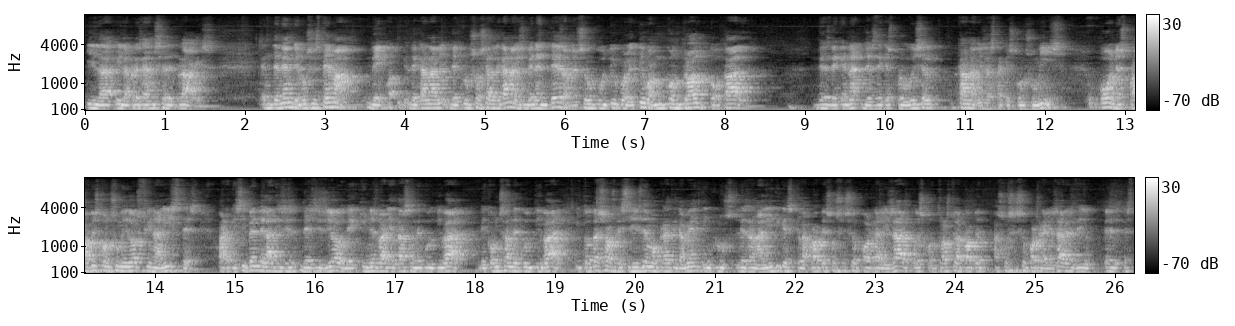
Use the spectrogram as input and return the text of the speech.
i, la, i la presència de plagues. Entenem que en un sistema de, de, cannabis, de club social de cannabis ben entès, amb el seu cultiu col·lectiu, amb un control total des de que, des de que es produeix el cannabis fins que es consumeix, on els propis consumidors finalistes participen de la decisió de quines varietats s'han de cultivar, de com s'han de cultivar, i tot això es decideix democràticament, inclús les analítiques que la pròpia associació pot realitzar o els controls que la pròpia associació pot realitzar, és dir, és,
